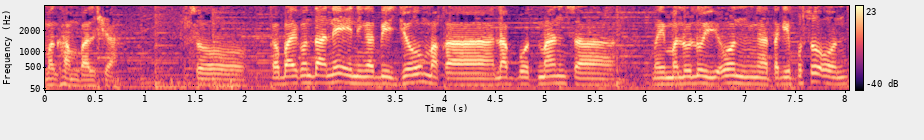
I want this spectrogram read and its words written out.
maghambal siya So, kabay kong tani, ini nga video, makalabot man sa may maluluyon nga tagipusoon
